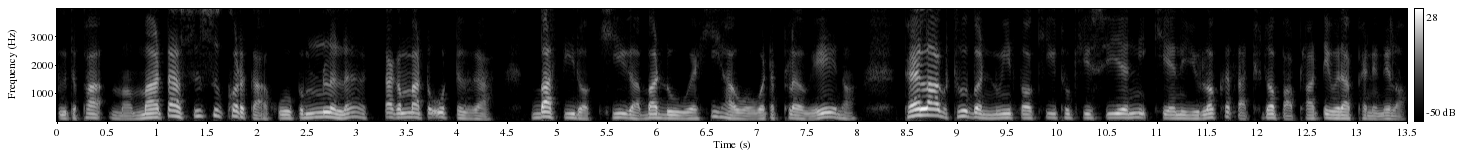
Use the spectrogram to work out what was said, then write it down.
သူတဖမမာတာဆူဆူခေါ်ကာကိုကမလလတကမတိုတကဘတ်တီတော့ခီကဘဒူဝဲဟီဟာဝဝတဖလဝေနော် ဖဲလာကထုဘနွီတော့ခီထုခီစီယနိခေနယူလောက်ခတာထတော့ပါဖလာတီဝရဖဲနေနေလော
